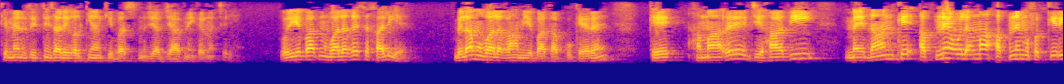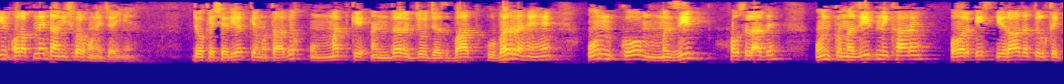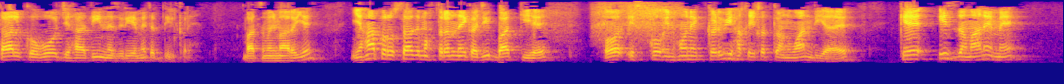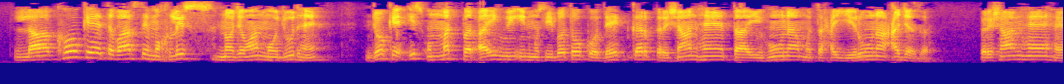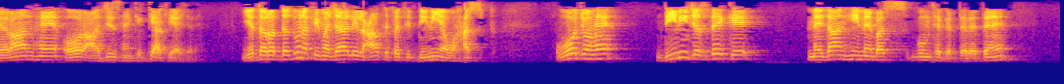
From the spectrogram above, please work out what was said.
کہ میں نے تو اتنی ساری غلطیاں کی، بس مجھے اب جہاد نہیں کرنا چاہیے۔ اور یہ بات مبالغے سے خالی ہے۔ بلا مبالغہ ہم یہ بات آپ کو کہہ رہے ہیں کہ ہمارے جہادی میدان کے اپنے علماء، اپنے مفکرین اور اپنے دانشور ہونے چاہیے، جو کہ شریعت کے مطابق امت کے اندر جو جذبات ابھر رہے ہیں، ان کو مزید حوصلہ دیں، ان کو مزید نکھاریں اور اس ارادت القتال کو وہ جہادی نظریے میں تبدیل کریں۔ بات سمجھ میں آ رہی ہے؟ یہاں پر استاد محترم نے ایک عجیب بات کی ہے اور اس کو انہوں نے کڑوی حقیقت کا عنوان دیا ہے کہ اس زمانے میں لاکھوں کے اعتبار سے مخلص نوجوان موجود ہیں جو کہ اس امت پر آئی ہوئی ان مصیبتوں کو دیکھ کر پریشان ہیں تائیہون متحیرون، عجز۔ پریشان ہیں، حیران ہیں اور عاجز ہیں کہ کیا کیا جائے۔ یہ ترددون فی مجال العاطفت الدینی و حسب۔ وہ جو ہیں، دینی جذبے کے میدان ہی میں بس گمتے پھرتے رہتے ہیں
